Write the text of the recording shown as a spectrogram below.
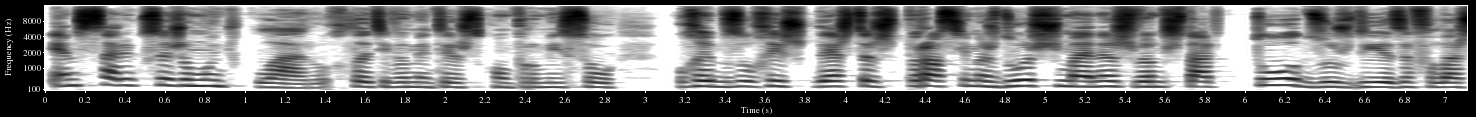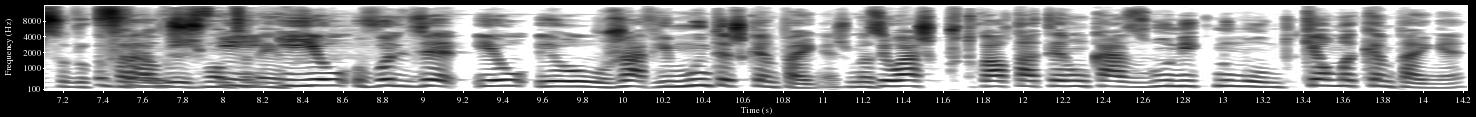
É necessário que seja muito claro relativamente a este compromisso. Corremos o risco destas próximas duas semanas, vamos estar todos os dias a falar sobre o que fará vamos. Luís Montenegro. E, e eu vou-lhe dizer, eu, eu já vi muitas campanhas, mas eu acho que Portugal está a ter um caso único no mundo, que é uma campanha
